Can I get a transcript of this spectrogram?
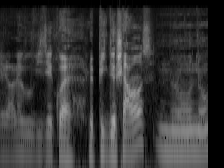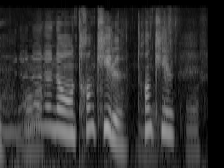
Et alors là vous visez quoi Le pic de Charence? Non, non. Non, non, non, non, tranquille, tranquille. On va faire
